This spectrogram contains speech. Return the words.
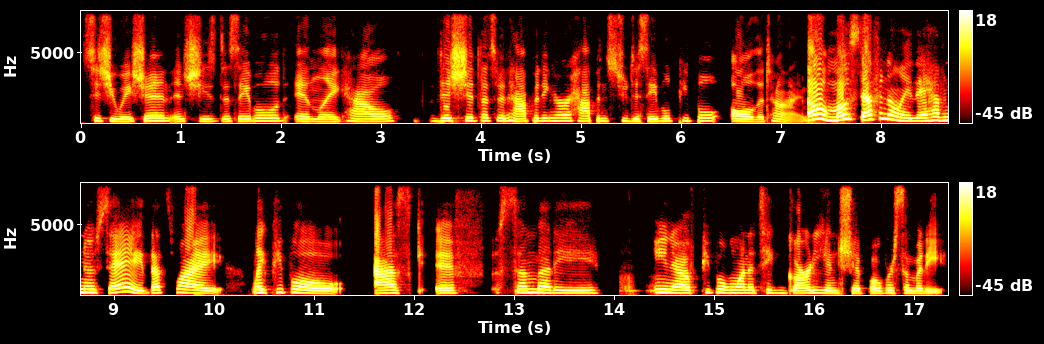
situation and she's disabled and like how this shit that's been happening her happens to disabled people all the time. Oh, most definitely. They have no say. That's why, like, people ask if somebody, you know, if people want to take guardianship over somebody,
